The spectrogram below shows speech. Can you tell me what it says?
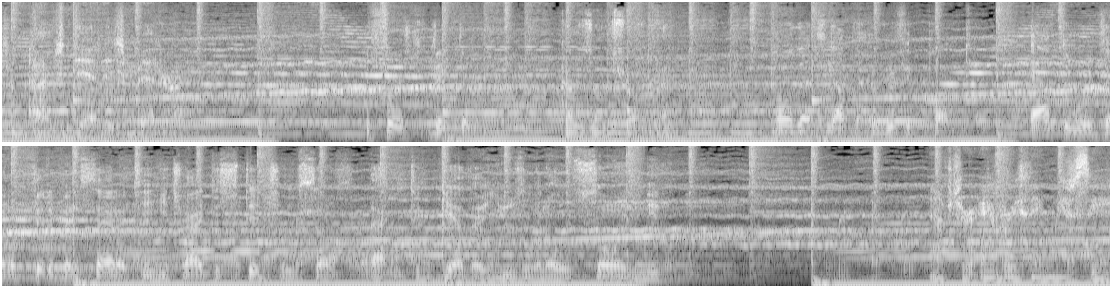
Sometimes dead is better. The first victim. Cut his own throat, right? That's not the horrific part. Afterwards, in a fit of insanity, he tried to stitch himself back together using an old sewing needle. After everything we've seen,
